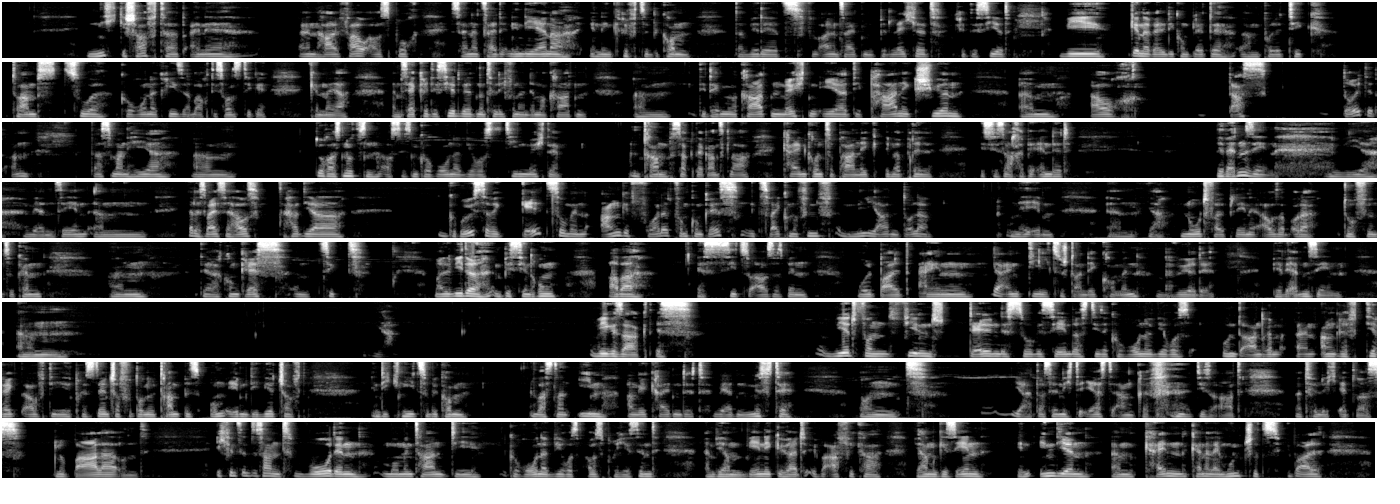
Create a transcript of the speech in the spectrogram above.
nicht geschafft hat, eine einen HIV-Ausbruch seinerzeit in Indiana in den Griff zu bekommen. Da wird er jetzt von allen Seiten belächelt, kritisiert, wie generell die komplette ähm, Politik Trumps zur Corona-Krise, aber auch die sonstige, kennen wir ja, ähm, sehr kritisiert wird, natürlich von den Demokraten. Ähm, die Demokraten möchten eher die Panik schüren. Ähm, auch das deutet an, dass man hier ähm, durchaus Nutzen aus diesem Coronavirus ziehen möchte. Und Trump sagt ja ganz klar, kein Grund zur Panik, im April ist die Sache beendet. Wir werden sehen. Wir werden sehen. Ähm, ja, das Weiße Haus hat ja größere Geldsummen angefordert vom Kongress, 2,5 Milliarden Dollar, um hier eben ähm, ja, Notfallpläne aus oder durchführen zu können. Ähm, der Kongress ähm, zickt mal wieder ein bisschen rum, aber es sieht so aus, als wenn wohl bald ein, ja, ein Deal zustande kommen würde. Wir werden sehen. Ähm, ja. Wie gesagt, es wird von vielen Stellen das so gesehen, dass dieser Coronavirus unter anderem ein Angriff direkt auf die Präsidentschaft von Donald Trump ist, um eben die Wirtschaft in die Knie zu bekommen was dann ihm angekreidet werden müsste. Und ja, das ist ja nicht der erste Angriff dieser Art. Natürlich etwas globaler und ich finde es interessant, wo denn momentan die Coronavirus-Ausbrüche sind. Ähm, wir haben wenig gehört über Afrika. Wir haben gesehen, in Indien ähm, kein, keinerlei Mundschutz. Überall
